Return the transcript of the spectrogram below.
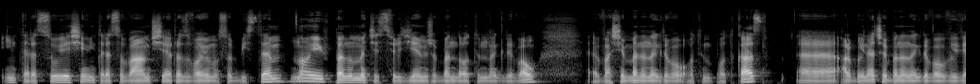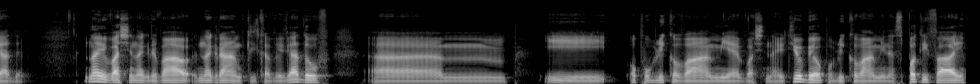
interesuję się, interesowałem się rozwojem osobistym, no i w pewnym momencie stwierdziłem, że będę o tym nagrywał. E, właśnie będę nagrywał o tym podcast, e, albo inaczej będę nagrywał wywiady. No i właśnie nagrywa, nagrałem kilka wywiadów um, i opublikowałem je właśnie na YouTubie, opublikowałem je na Spotify.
